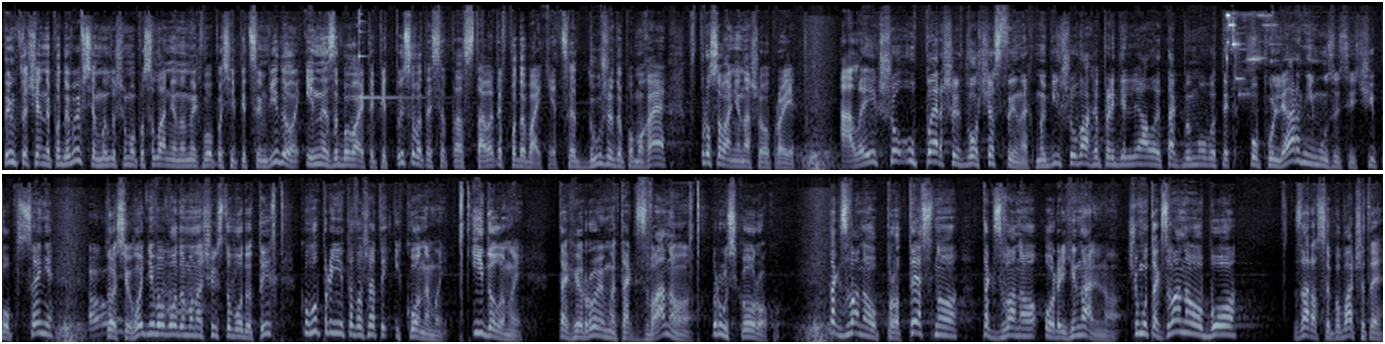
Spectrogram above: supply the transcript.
Тим, хто ще не подивився, ми лишимо посилання на них в описі під цим відео. І не забувайте підписуватися та ставити вподобайки. Це дуже допомагає в просуванні нашого проєкту. Але якщо у перших двох частинах ми більше уваги приділяли, так би мовити, популярній музиці чи поп-сцені, то сьогодні виводимо на чисту воду тих, кого прийнято вважати іконами, ідолами та героями так званого руського року, так званого протестного, так званого оригінального. Чому так званого? Бо зараз все побачите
